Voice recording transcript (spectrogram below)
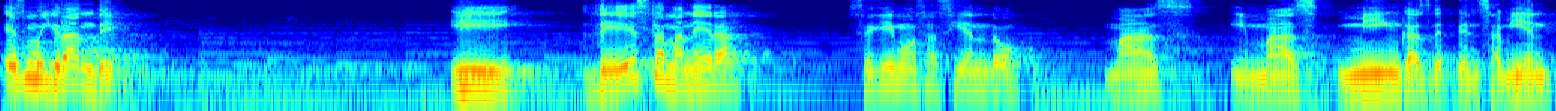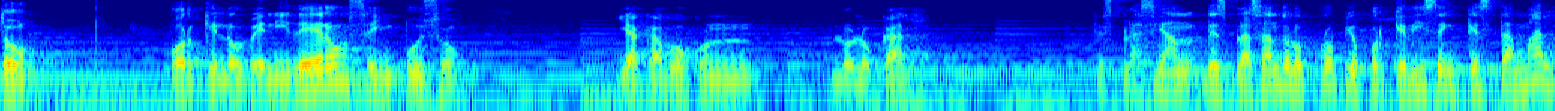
es muy grande. Y de esta manera seguimos haciendo más y más mingas de pensamiento porque lo venidero se impuso y acabó con lo local, desplazando, lo propio porque dicen que está mal,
